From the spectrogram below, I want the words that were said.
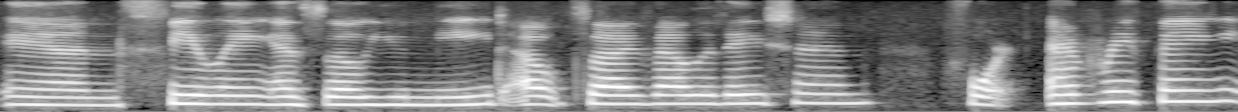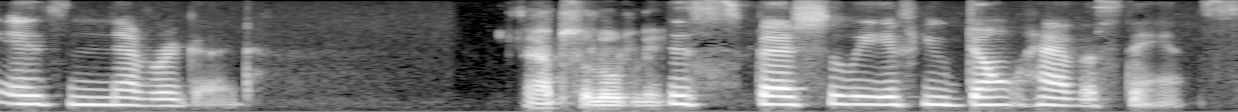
and feeling as though you need outside validation for everything is never good. Absolutely. Especially if you don't have a stance,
